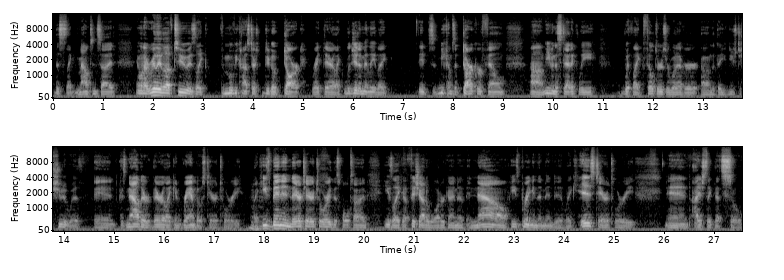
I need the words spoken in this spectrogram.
this like mountainside. And what I really love too is like the movie kind of starts to go dark right there, like legitimately like it becomes a darker film, um, even aesthetically, with like filters or whatever um, that they used to shoot it with. And because now they're they're like in Rambo's territory, like he's been in their territory this whole time. He's like a fish out of water kind of, and now he's bringing them into like his territory. And I just think that's so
